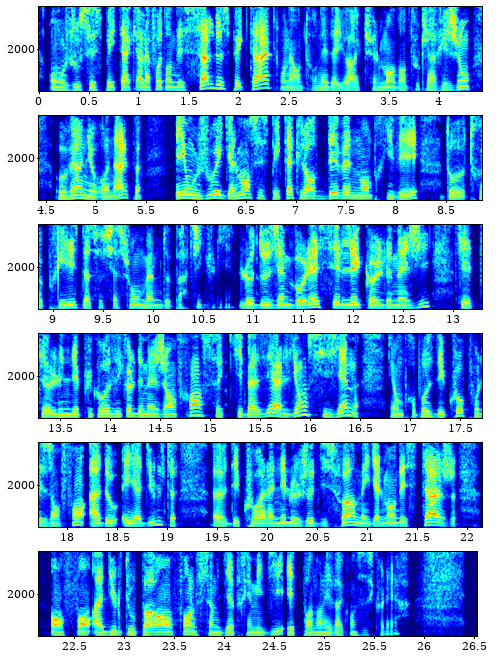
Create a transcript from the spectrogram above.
On joue ces spectacles à la fois dans des salles de spectacle, on est en tournée d'ailleurs actuellement dans toute la région Auvergne-Rhône-Alpes, et on joue également ces spectacles lors d'événements privés, d'entreprises, d'associations ou même de particuliers. Le deuxième volet, c'est l'école de magie, qui est l'une des plus grosses écoles de magie en France, qui est basée à Lyon 6e, et on propose des cours pour les enfants, ados et adultes, euh, des cours à l'année le jeudi soir, mais également des stages enfants, adultes ou parents-enfants le samedi après-midi et pendant les vacances scolaires.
